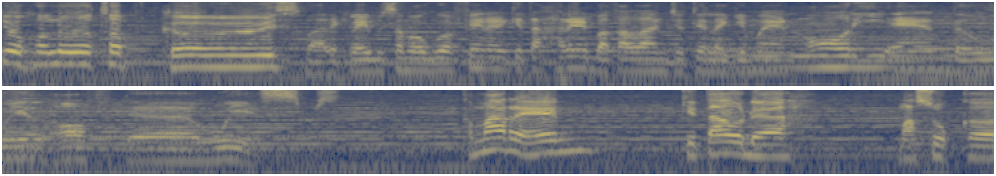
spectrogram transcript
yo, halo what's up guys? Balik lagi bersama gue Vian dan kita hari ini bakal lanjutin lagi main Ori and the Will of the Wisps. Kemarin kita udah masuk ke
